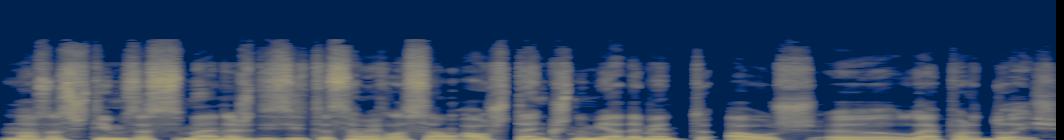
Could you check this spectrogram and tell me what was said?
nós assistimos a semanas de hesitação em relação aos tanques, nomeadamente aos uh, Leopard 2.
